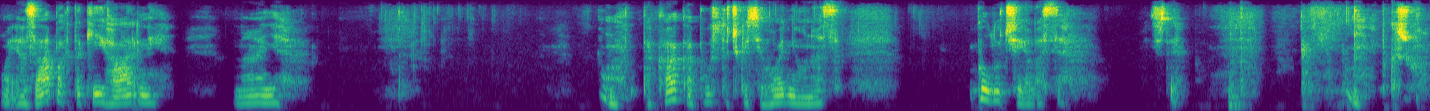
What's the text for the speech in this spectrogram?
Ой, а запах такий гарний має. О, така капусточка сьогодні у нас получилася. Бачите? Покажу вам.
